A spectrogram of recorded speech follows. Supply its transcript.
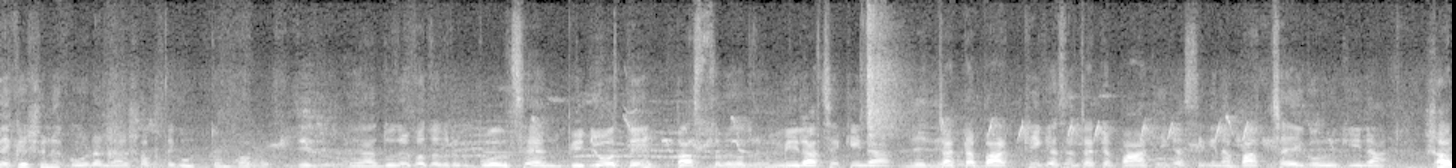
দেখে শুনে গরুটা নেওয়া সব থেকে উত্তম হবে। জি জি। দুধের কতটুকু বলছেন ভিডিওতে বাস্তবে কতটুকু মিল আছে কিনা। চারটা বার ঠিক আছে চারটা পা ঠিক আছে কিনা বাচ্চা এই গরু কিনা সব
